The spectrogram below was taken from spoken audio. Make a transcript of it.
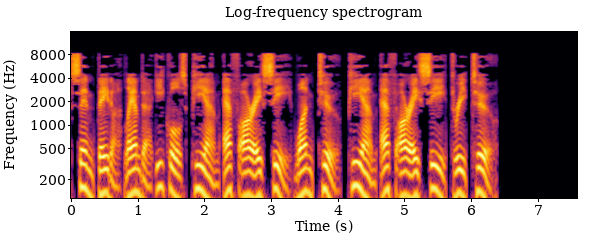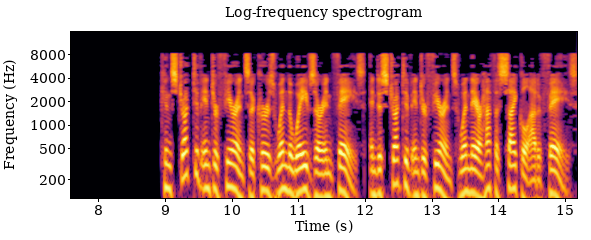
sin theta lambda equals pm frac 1 2 pm frac 3 2 Constructive interference occurs when the waves are in phase, and destructive interference when they are half a cycle out of phase.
